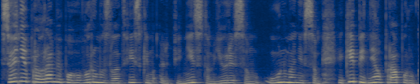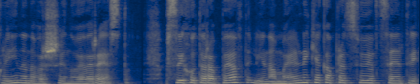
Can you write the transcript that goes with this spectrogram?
Сьогодні в програмі поговоримо з латвійським альпіністом Юрісом Унманісом, який підняв прапор України на вершину Евересту. Психотерапевт Ліна Мельник, яка працює в центрі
